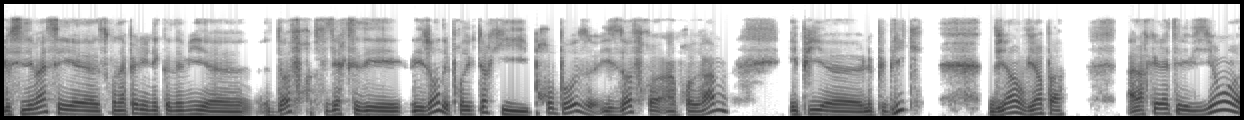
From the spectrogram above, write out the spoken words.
Le cinéma, c'est euh, ce qu'on appelle une économie euh, d'offres, c'est-à-dire que c'est des, gens, des producteurs qui proposent, ils offrent un programme, et puis euh, le public vient ou vient pas. Alors que la télévision,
